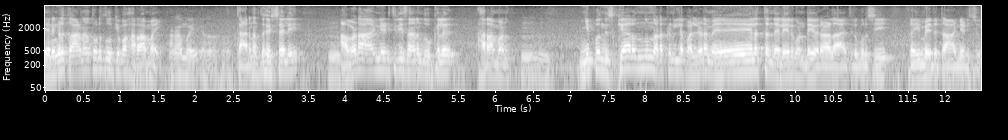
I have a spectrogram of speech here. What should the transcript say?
ജനങ്ങൾ കാണാത്തോട് തൂക്കിയപ്പോൾ ഹറാമായി. ഹറാമായി. കാരണം എന്താ വെച്ചാൽ അവിടെ ആണി അടിച്ചിട്ട് ഈ സാധനം തൂക്കൽ ഹറാമാണ്. ഉം, നിസ്കാരൊന്നും നിസ്കാരമൊന്നും നടക്കണില്ല. പള്ളിയുടെ മേലത്തെ നിലയിൽ കൊണ്ടുപോയി ഒരാൾ ആയത്തിനെ കുറിച്ച് ഫ്രെയിം ചെയ്തിട്ട് ആണി അടിച്ചു.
